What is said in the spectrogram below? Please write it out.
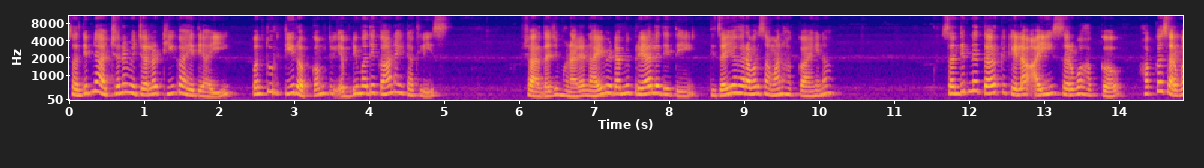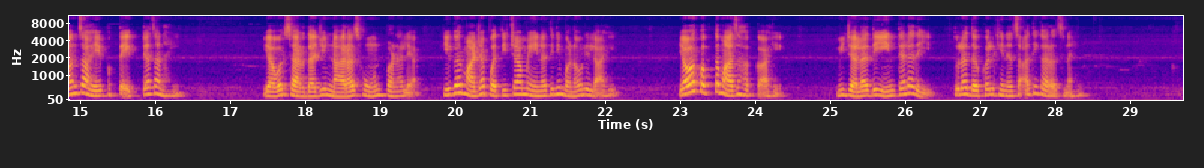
संदीपने आश्चर्य विचारलं ठीक आहे ते आई पण तू ती रक्कम तू एफ डीमध्ये का नाही टाकलीस? शारदाजी म्हणाल्या नाही बेटा मी प्रियाला देते. तिचाही या घरावर समान हक्क आहे ना? संदीपने तर्क केला आई सर्व हक्क हक्क सर्वांचा आहे फक्त एकट्याचा नाही. यावर शारदाजी नाराज होऊन म्हणाल्या हे घर माझ्या पतीच्या मेहनतीने बनवलेलं आहे. यावर फक्त माझा हक्क आहे. मी ज्याला देईन त्याला देईन. तुला दखल घेण्याचा अधिकारच नाही.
